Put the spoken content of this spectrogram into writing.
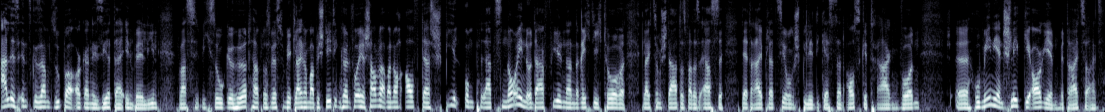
alles insgesamt super organisiert da in Berlin, was ich so gehört habe. Das wirst du mir gleich nochmal bestätigen können. Vorher schauen wir aber noch auf das Spiel um Platz neun und da fielen dann richtig Tore gleich zum Start. Das war das erste der drei Platzierungsspiele, die gestern ausgetragen wurden. Äh, Rumänien schlägt Georgien mit 3 zu 1.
